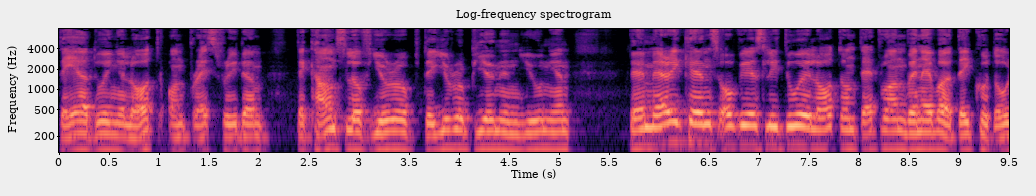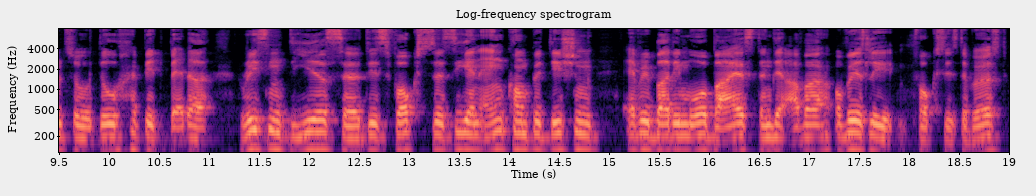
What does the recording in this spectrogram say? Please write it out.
They are doing a lot on press freedom. The Council of Europe, the European Union, the Americans obviously do a lot on that one whenever they could also do a bit better. Recent years, uh, this Fox uh, CNN competition, everybody more biased than the other. Obviously, Fox is the worst,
